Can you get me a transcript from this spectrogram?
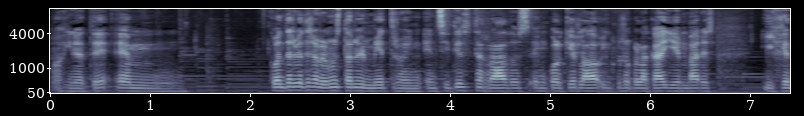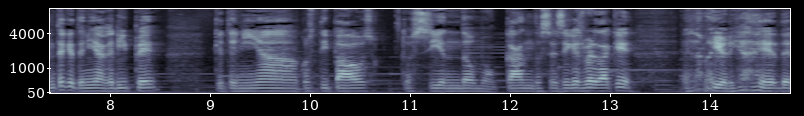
Imagínate. Em, ¿Cuántas veces habremos estado en el metro, en, sitios cerrados, en cualquier lado, incluso por la calle, en bares, y gente que tenía gripe, que tenía constipados, tosiendo, mocándose? Sí que es verdad que la mayoría de,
